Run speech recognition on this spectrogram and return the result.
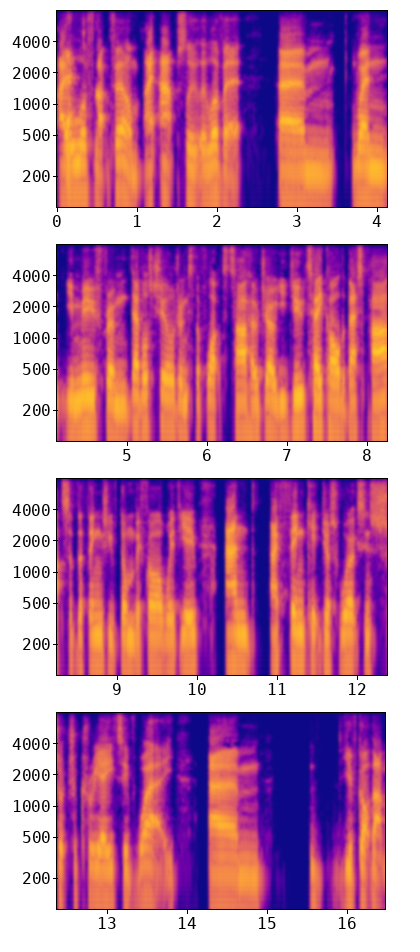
I love that film. I absolutely love it um, when you move from Devil's Children to the Flock to Tahoe Joe, you do take all the best parts of the things you've done before with you, and I think it just works in such a creative way. Um, you've got that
